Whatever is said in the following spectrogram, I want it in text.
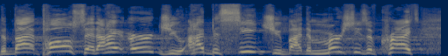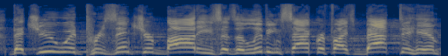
The, Paul said, I urge you, I beseech you by the mercies of Christ that you would present your bodies as a living sacrifice back to Him.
